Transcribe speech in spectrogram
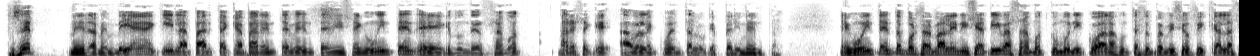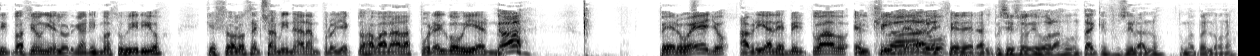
Entonces, Mira, me envían aquí la parte que aparentemente dicen un intento, eh, donde Samot parece que habla y cuenta lo que experimenta. En un intento por salvar la iniciativa, Samot comunicó a la Junta de Supervisión Fiscal la situación y el organismo sugirió que solo se examinaran proyectos avalados por el gobierno. ¡ah! Pero ello habría desvirtuado el fin de la ley federal. Pues eso dijo la Junta, hay que fusilarlo. Tú me perdonas.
